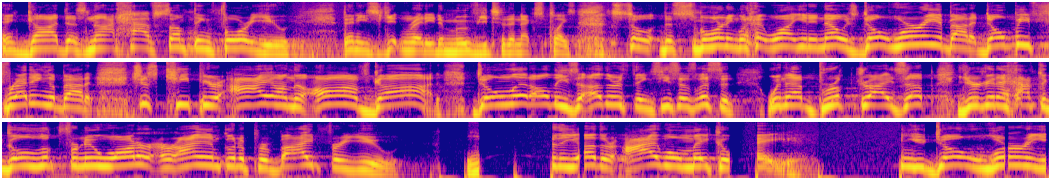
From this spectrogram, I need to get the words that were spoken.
and God does not have something for you, then He's getting ready to move you to the next place. So this morning, what I want you to know is don't worry about it. Don't be fretting about it. Just keep your eye on the awe of God. Don't let all these other things. He says, listen, when that brook dries up, you're going to have to go look for new water, or I am going to provide for you. One or the other, I will make a way. And You don't worry.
